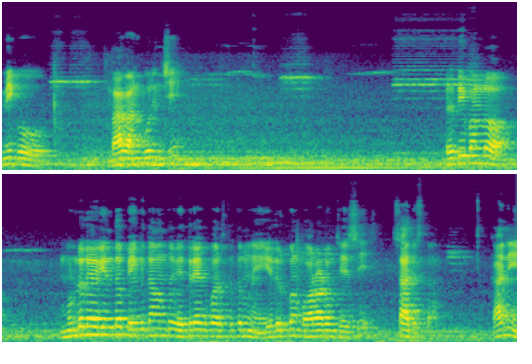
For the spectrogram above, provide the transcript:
మీకు బాగా అనుకూలించి ప్రతి పనిలో ముందు ధైర్యంతో పెంకితనంతో వ్యతిరేక పరిస్థితుల్ని ఎదుర్కొని పోరాటం చేసి సాధిస్తారు. కానీ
